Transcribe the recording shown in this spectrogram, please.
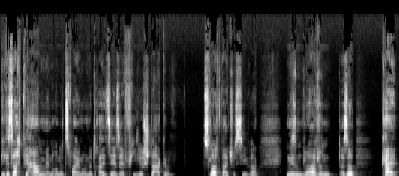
wie gesagt, wir haben in Runde 2 und Runde 3 sehr, sehr viele starke Slot-Wide Receiver in diesem Draft. Und also Kyle,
